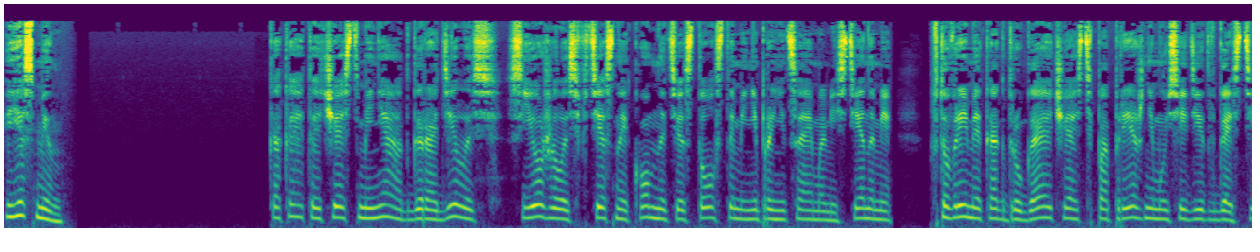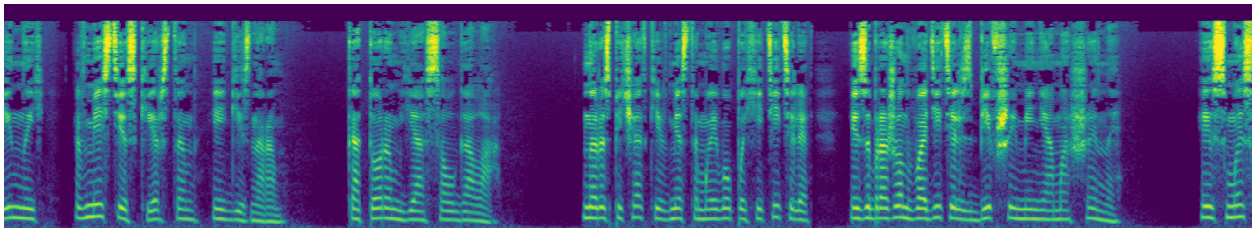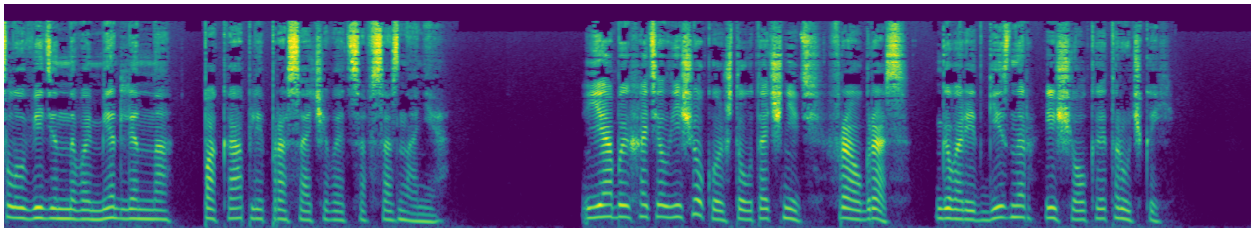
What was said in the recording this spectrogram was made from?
Ясмин. Какая-то часть меня отгородилась, съежилась в тесной комнате с толстыми непроницаемыми стенами, в то время как другая часть по-прежнему сидит в гостиной вместе с Кирстен и Гизнером, которым я солгала. На распечатке вместо моего похитителя изображен водитель сбившей меня машины. И смысл увиденного медленно, по капле просачивается в сознание. «Я бы хотел еще кое-что уточнить, фрау Грасс», — говорит Гизнер и щелкает ручкой.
